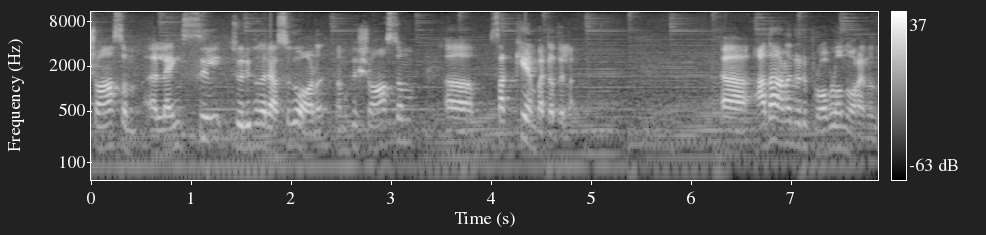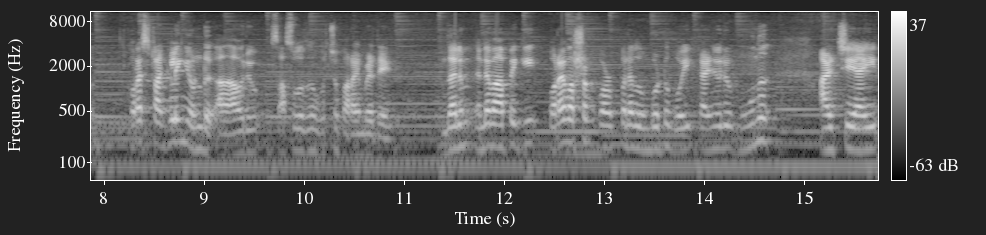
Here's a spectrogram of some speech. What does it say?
ശ്വാസം ലങ്സിൽ ചുരുങ്ങുന്ന ഒരു അസുഖമാണ്. നമുക്ക് ശ്വാസം സക്ക് ചെയ്യാൻ പറ്റത്തില്ല. അതാണ് ഒരു പ്രോബ്ലം എന്ന് പറയുന്നത്. കുറെ സ്ട്രഗ്ലിംഗ് ഉണ്ട് ആ ഒരു അസുഖത്തിനെ കുറിച്ച് പറയുമ്പോഴത്തേക്ക് എന്തായാലും എന്റെ വാപ്പയ്ക്ക് കുറേ വർഷം കുഴപ്പമില്ലാതെ മുമ്പോട്ട് പോയി. കഴിഞ്ഞൊരു മൂന്ന് ആഴ്ചയായി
